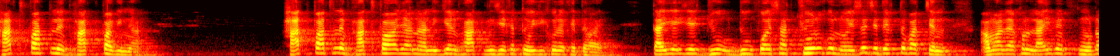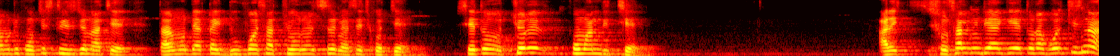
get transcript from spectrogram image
হাত পাতলে ভাত পাবি না। হাত পাতলে ভাত পাওয়া যায় না, নিজের ভাত নিজেকে তৈরি করে খেতে হয়। তাই এই যে দু পয়সার চোরগুলো এসেছে, দেখতে পাচ্ছেন? আমার এখন লাইভে মোটামুটি পঁচিশ তিরিশ জন আছে, তার মধ্যে একটা এই দু পয়সার চোর এসে মেসেজ করছে। সে তো চোরের প্রমাণ দিচ্ছে। আর এই সোশ্যাল মিডিয়ায় গিয়ে তোরা বলছিস না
